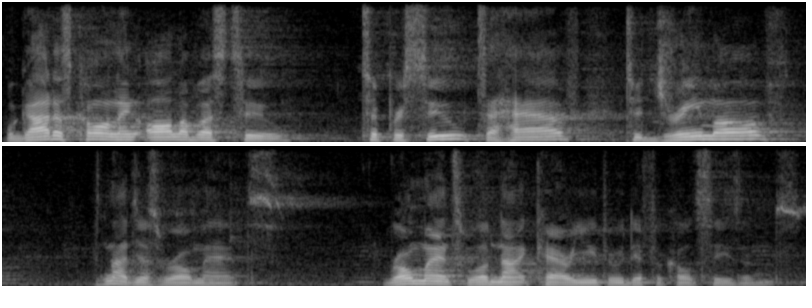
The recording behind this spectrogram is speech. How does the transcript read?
What God is calling all of us to, to pursue, to have, to dream of, is not just romance. Romance will not carry you through difficult seasons.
